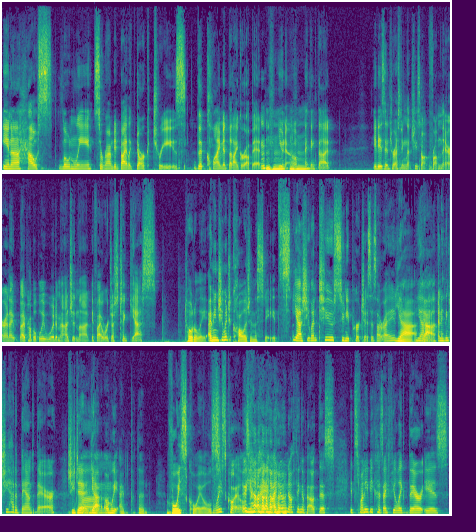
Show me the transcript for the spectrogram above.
in a house, lonely, surrounded by like dark trees, the climate that I grew up in, mm-hmm, you know? Mm-hmm. I think that it is interesting that she's not from there. And I, I probably would imagine that if I were just to guess. Totally i mean she went to college in the states Yeah, she went to SUNY Purchase, is that right? Yeah, yeah. yeah. And I think she had a band there. she did yeah oh um, wait i put the voice coils Voice coils. Yeah. Okay. I know nothing about this. It's funny because I feel like there is,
